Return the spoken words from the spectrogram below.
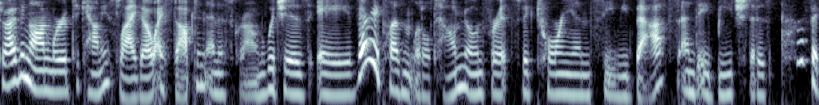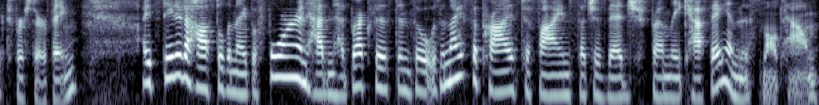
Driving onward to County Sligo, I stopped in Enniscrone, which is a very pleasant little town known for its Victorian seaweed baths and a beach that is perfect for surfing. I'd stayed at a hostel the night before and hadn't had breakfast, and so it was a nice surprise to find such a veg friendly cafe in this small town.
